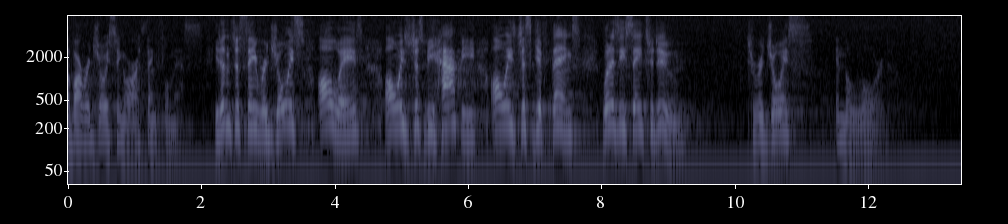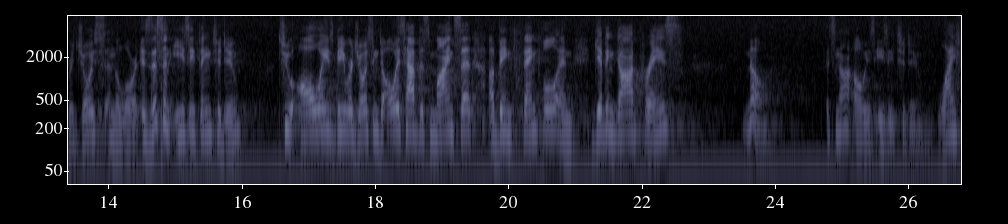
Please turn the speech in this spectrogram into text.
of our rejoicing or our thankfulness. He doesn't just say rejoice always, always just be happy, always just give thanks. What does he say to do? To rejoice in the Lord. Rejoice in the Lord. Is this an easy thing to do? To always be rejoicing, to always have this mindset of being thankful and giving God praise? No, it's not always easy to do. Life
